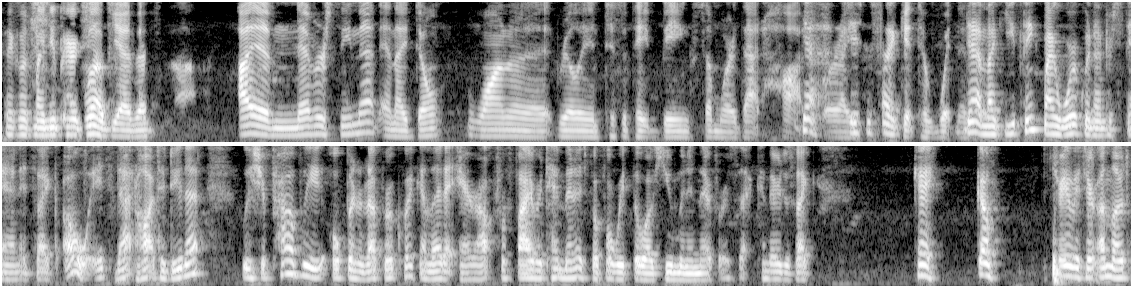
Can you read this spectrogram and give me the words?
There goes my new pair of gloves. yeah, that's. I have never seen that, and I don't want to really anticipate being somewhere that hot yeah. where I It's just like get to witness. Yeah, it. Like, you think my work would understand? It's like, oh, it's that hot to do that. We should probably open it up real quick and let it air out for five or ten minutes before we throw a human in there for a sec. And they're just like, okay, go. Trailer's here, unload.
